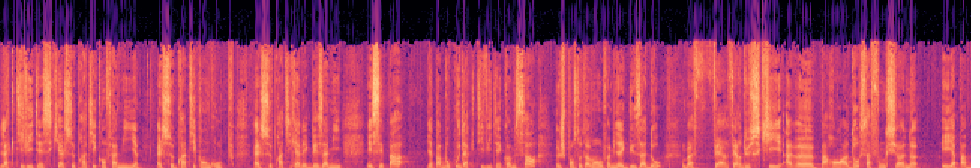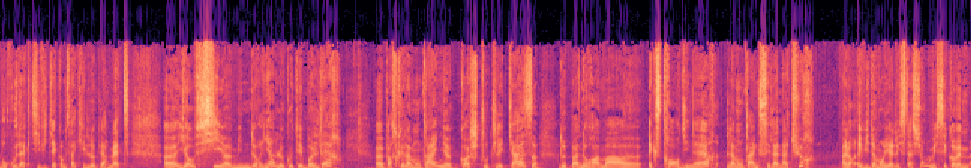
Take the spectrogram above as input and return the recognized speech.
l'activité ski, elle se pratique en famille, elle se pratique en groupe, elle se pratique avec des amis. Et c'est pas n'y a pas beaucoup d'activités comme ça. Euh, je pense notamment aux familles avec des ados. Faire, faire du ski euh, parents-ados, ça fonctionne. Et il n'y a pas beaucoup d'activités comme ça qui le permettent. Euh, il y a aussi, mine de rien, le côté bol parce que la montagne coche toutes les cases de panorama extraordinaire. La montagne, c'est la nature. Alors évidemment, il y a les stations, mais c'est quand même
